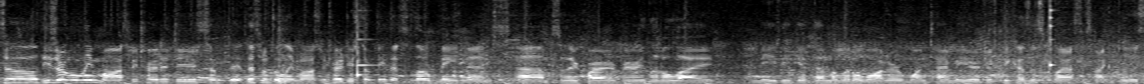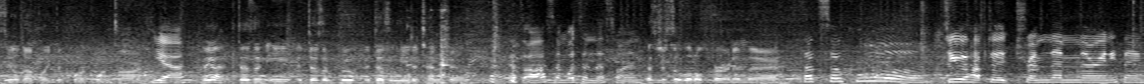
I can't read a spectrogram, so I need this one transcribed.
So these are only moss. We try to do something. This one's only moss. We try to do something that's low maintenance. Um, so they require very little light. Maybe give them a little water one time a year, just because it's glass. It's not completely sealed up like the cork ones are. Yeah, But yeah, it doesn't eat. It doesn't poop. It doesn't need attention. that's awesome. What's in this one? That's just a little fern in there. That's so cool. Do you have to trim them or anything?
